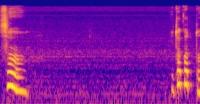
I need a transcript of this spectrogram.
そう。痛かった。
